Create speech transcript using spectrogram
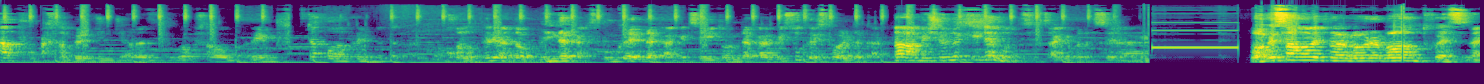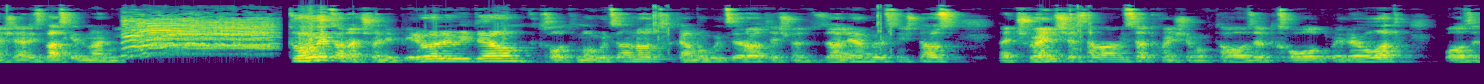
ჰაფუ ახლა ბერჯინჯარაძე გვაქვს საუბარი. და ყველაფერი დაკარგა ყველაფერი არა ვინ დაკარგს? უკრე დაკარგეს ეიტონ დაკარგეს უკრე სპოილ დაკარგა და ამის შემდეგ კიდე მოდის ეს წაგება და სერიალი მოგესალმებით მეგობრებო. თქვენს წინაშე არის ბასკეტმანია თუ მოგეწონათ ჩვენი პირველი ვიდეო გთხოვთ მოგვიწონოთ გამოგვიწეროთ ეს ჩვენს ძალიან ბევრს ნიშნავს. და ჩვენ შესაბამისად თქვენ შემოგთავაზებთ ყოველკვირეულად ყველაზე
